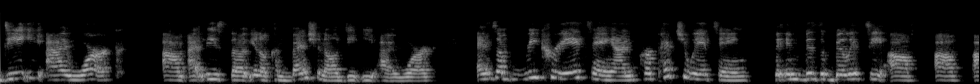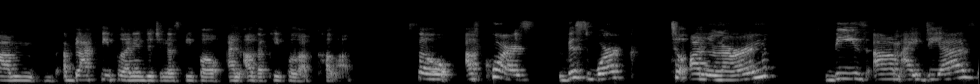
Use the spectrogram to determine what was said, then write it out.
DEI work, um, at least the you know conventional DEI work, ends up recreating and perpetuating the invisibility of, of um, Black people and Indigenous people and other people of color. So of course, this work to unlearn these um, ideas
